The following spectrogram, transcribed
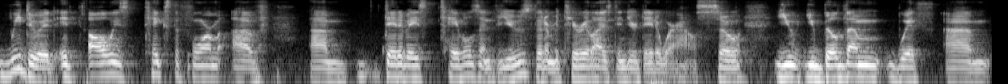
we do it, it always takes the form of um, database tables and views that are materialized in your data warehouse. So you you build them with um,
